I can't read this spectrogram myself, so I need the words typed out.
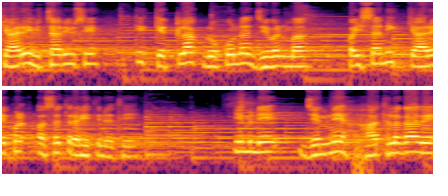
ક્યારેય વિચાર્યું છે કે કેટલાક લોકોના જીવનમાં પૈસાની ક્યારે પણ અસત રહેતી નથી? એમને જેમને હાથ લગાવે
